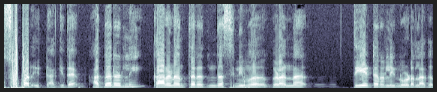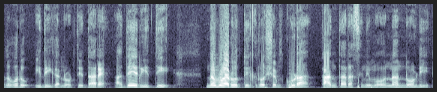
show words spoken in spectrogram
ಸೂಪರ್ ಹಿಟ್ ಆಗಿದೆ. ಅದರಲ್ಲಿ ಕಾರಣಾಂತರದಿಂದ ಸಿನಿಮಾಗಳನ್ನ ಥಿಯೇಟರ್ ಅಲ್ಲಿ ನೋಡಲಾಗದವರು ಇದೀಗ ನೋಡ್ತಿದ್ದಾರೆ. ಅದೇ ರೀತಿ ನಮ್ಮ ಋತಿಕ್ ರೋಷನ್ ಕೂಡ ಕಾಂತಾರ ಸಿನಿಮಾವನ್ನು ನೋಡಿ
